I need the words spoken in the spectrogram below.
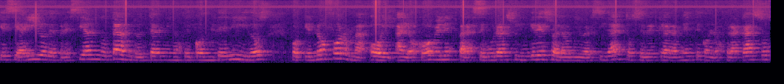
que se ha ido depreciando tanto en términos de contenidos, porque no forma hoy a los jóvenes para asegurar su ingreso a la universidad. Esto se ve claramente con los fracasos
